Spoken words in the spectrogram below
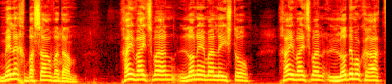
מלך בשר ודם. חיים ויצמן לא נאמן לאשתו, חיים ויצמן לא דמוקרט,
